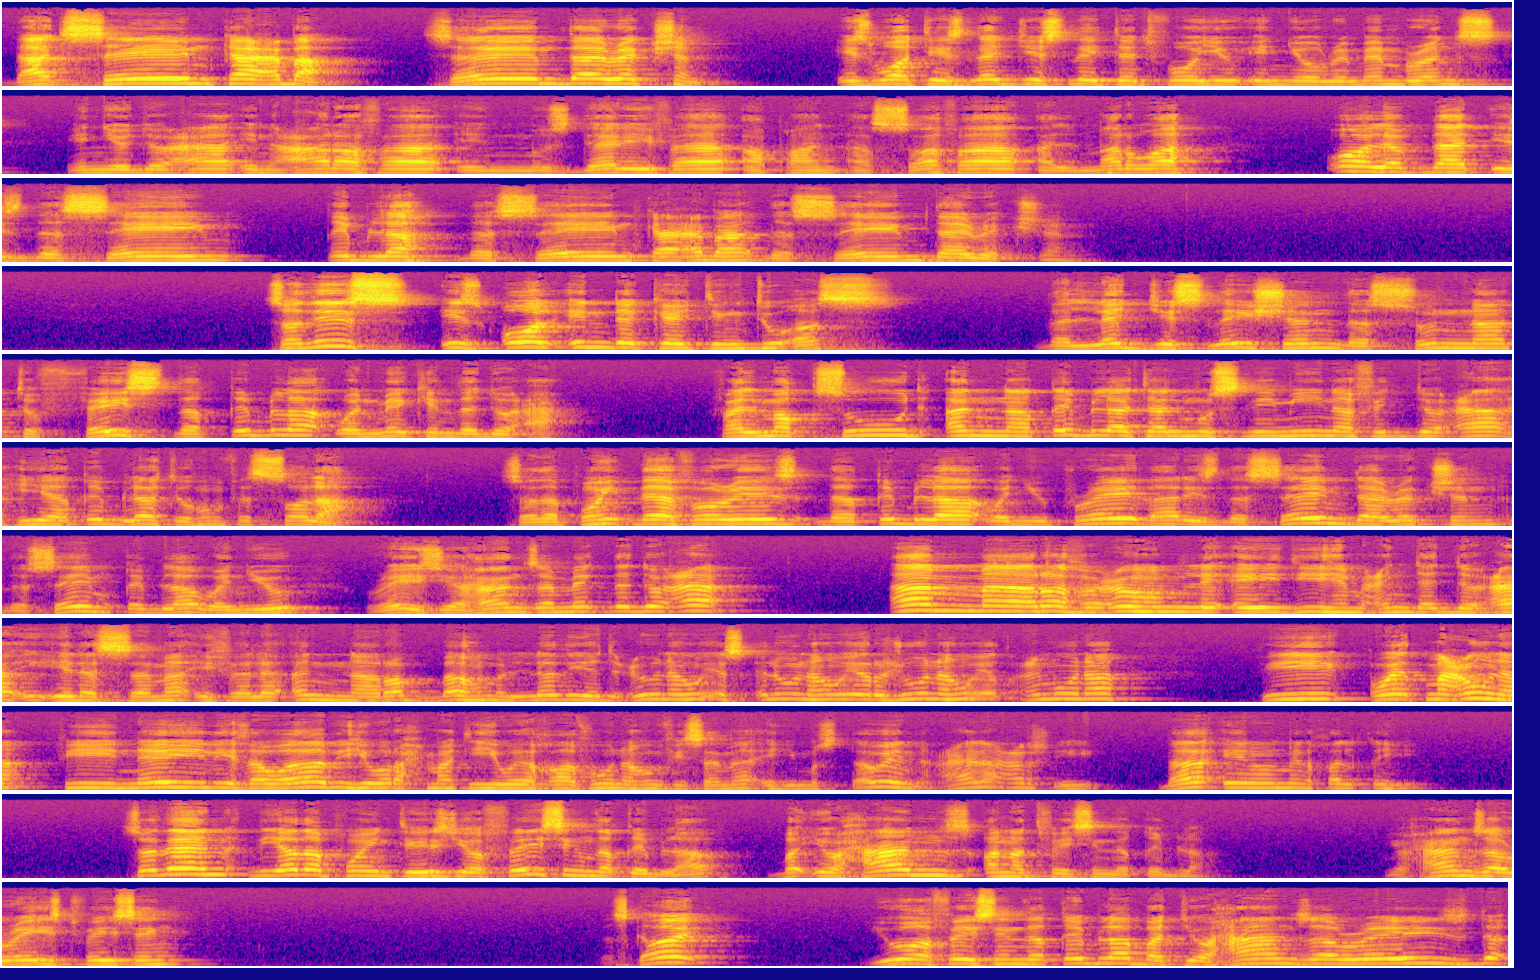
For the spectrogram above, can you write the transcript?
That same Kaaba, same direction is what is legislated for you in your remembrance, in your dua, in Arafah, in Muzdalifah, upon As-Safa, Al-Marwa. All of that is the same Qibla, the same Kaaba, the same direction. So, this is all indicating to us the legislation, the sunnah to face the qibla when making the dua. فالمقصود أن قبلة المسلمين في الدعاء هي قبلتهم في الصلاة. So the point therefore is the qibla when you pray that is the same direction, the same qibla when you raise your hands and make the dua. أما رفعهم لأيديهم عند الدعاء إلى السماء فلأن ربهم الذي يدعونه يسألونه ويرجونه ويطعمون في ويطمعون في نيل ثوابه ورحمته ويخافونه في سمائه مستو على عرشه بائن من خلقه So then the other point is you're facing the Qibla but your hands are not facing the Qibla. Your hands are raised facing the sky. You are facing the Qibla, but your hands are raised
